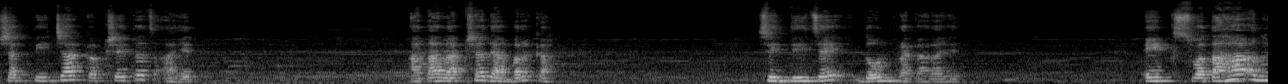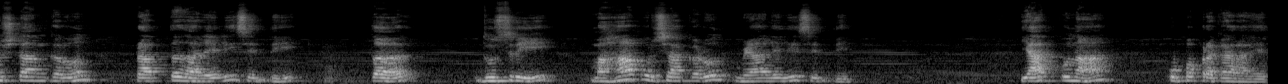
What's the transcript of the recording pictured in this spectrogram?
शक्तीच्या कक्षेतच आहेत. आता लक्ष द्या बरं का. सिद्धीचे दोन प्रकार आहेत. एक स्वतः अनुष्ठान करून प्राप्त झालेली सिद्धी तर दुसरी महापुरुषाकडून मिळालेली सिद्धी. यात पुन्हा उपप्रकार आहेत.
